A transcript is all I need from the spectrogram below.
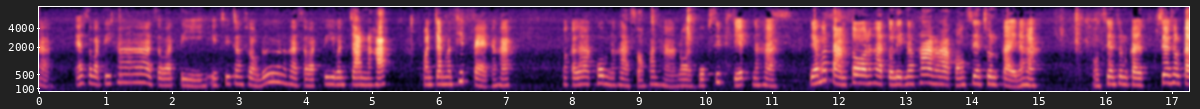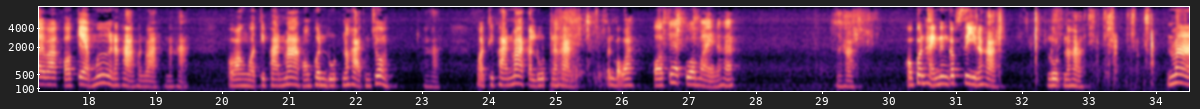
ค่ะแอดสวัสดีค่ะ สวัสดีเอฟซีทางสองเด้อนะคะ สวัสดีวันจันทร์นะคะ วันจันทร์วันที่แปดนะคะมกราคมนะคะสองพันห้าร้อยหกสิบเจ็ดนะคะ เดี๋ยวมาตามต่อนะคะ ตัวเลขแนวทางนะคะ ของเซียนชนไก่นะคะ ของเซียนชนไก่เซียนชนไก่ว่าขอแก้มือนะคะเพิ่นว่านะคะ เพราะว่างวดที่ผ่านมาของเพิ่นรุดนะคะท่านผู้ชมนะคะงวดที่ผ่านมากับรุดนะคะเพิ่นบอกว่าขอแก้ตัวใหม่นะคะ นะคะ ของเพิ่นหายหนึ่งกับสี่นะคะรุดนะคะ มา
